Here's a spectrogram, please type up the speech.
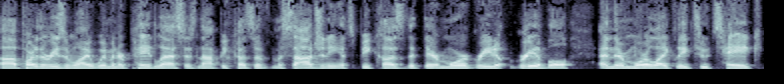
uh, part of the reason why women are paid less is not because of misogyny; it's because that they're more agree- agreeable and they're more likely to take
